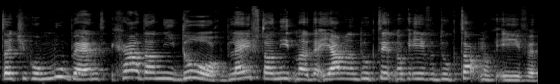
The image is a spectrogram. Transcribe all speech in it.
dat je gewoon moe bent, ga dan niet door. Blijf dan niet maar, ja, maar dan doe ik dit nog even, doe ik dat nog even.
